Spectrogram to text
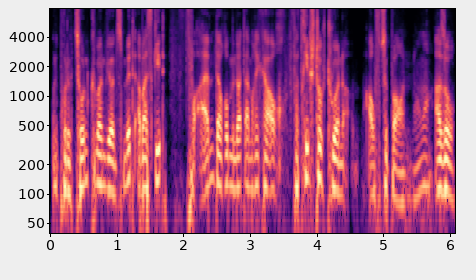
und Produktion kümmern wir uns mit, aber es geht vor allem darum, in Nordamerika auch Vertriebsstrukturen aufzubauen. Ne? Also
